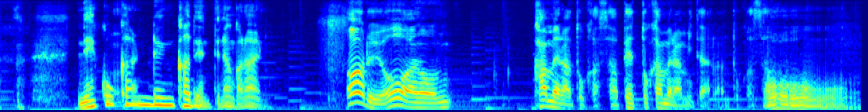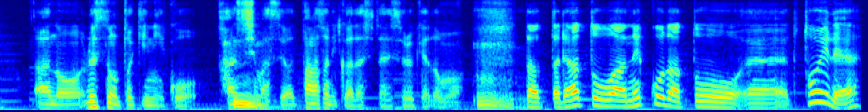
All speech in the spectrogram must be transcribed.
猫関連家電ってなんかないの？あるよ。あのカメラとかさペットカメラみたいなのとかさ。おあの留守の時にこう監視しますよ、パナソニックが出してたりするけども。うん。だったりあとは猫だと,、えーとトイレ？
